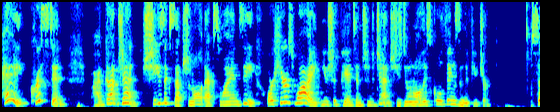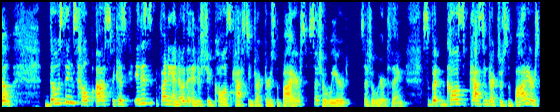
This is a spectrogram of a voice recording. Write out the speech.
Hey, Kristin, I've got Jen. She's exceptional X, Y, and Z. Or here's why you should pay attention to Jen. She's doing all these cool things in the future. So those things help us because it is funny. I know the industry calls casting directors the buyers. Such a weird, such a weird thing. So, but calls casting directors the buyers.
